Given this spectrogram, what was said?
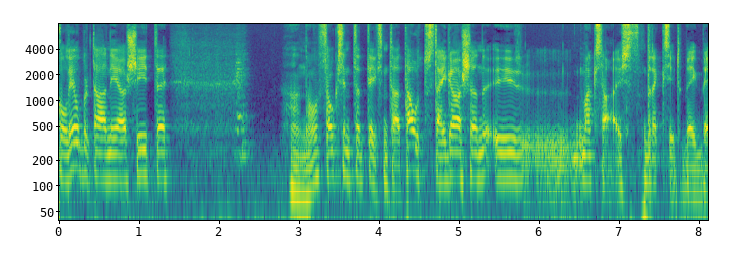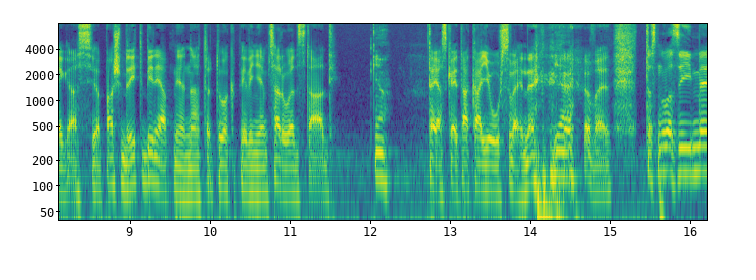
Ko Lielbritānijā šī te Nu, sauksim, tad, teiksim, tā tautu staigāšana ir maksājusi Brexitu beig beigās, jo paši Briti bija neapmierināti ar to, ka pie viņiem sarodas tādi. Jā. Tajā skaitā, kā jūs, vai ne? vai tas nozīmē,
